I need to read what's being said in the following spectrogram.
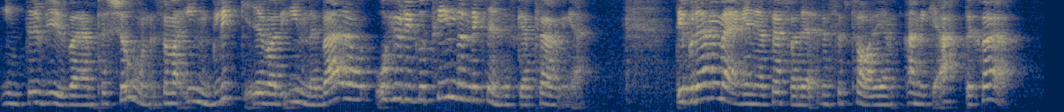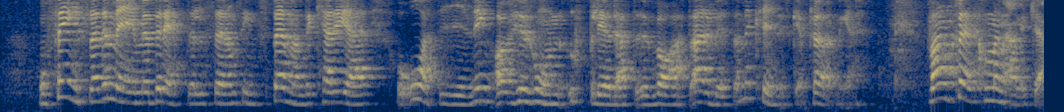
intervjua en person som har inblick i vad det innebär och hur det går till under kliniska prövningar. Det är på den vägen jag träffade receptarien Annika Attesjö. Hon fängslade mig med berättelser om sin spännande karriär och återgivning av hur hon upplevde att det var att arbeta med kliniska prövningar. Varmt välkommen Annika!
